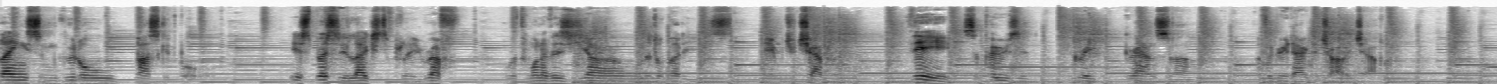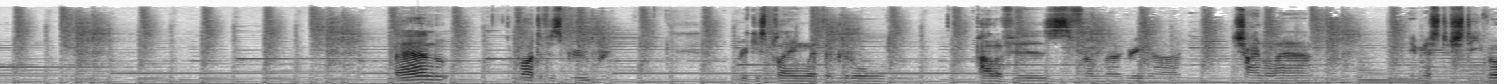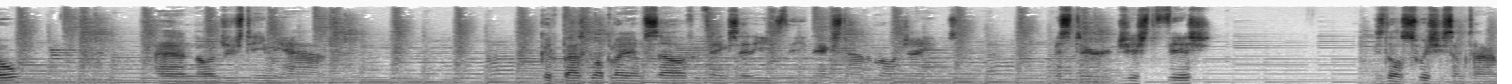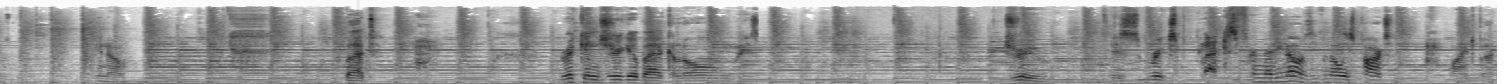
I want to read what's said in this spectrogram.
playing some good old basketball. He especially likes to play rough with one of his young little buddies named Joe Chaplin. Their supposed great grandson of the great actor Charlie Chaplin. And part of his group, Ricky's playing with a good old pal of his from the great uh, Chinaland, named Mr. Steve-O. And on Drew's team, we have a good basketball player himself who thinks that he's the next uh, LeBron James, Mr. The Fish. He's a little swishy sometimes, you know. But Rick and Drew go back a long ways. Drew is Rick's blackest friend that he knows, even though he's part white, but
